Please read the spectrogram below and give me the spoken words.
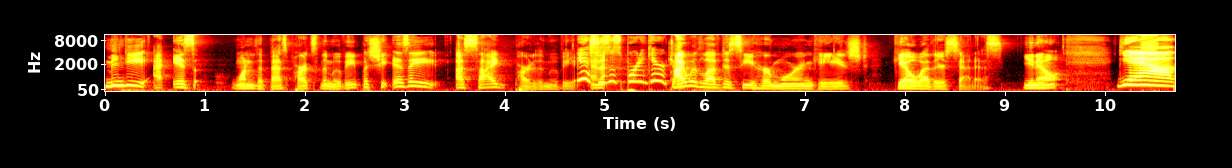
Mindy uh, is one of the best parts of the movie, but she is a, a side part of the movie. yeah, And she's a supporting character. I would love to see her more engaged Gale Weather status. You know, Yeah,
